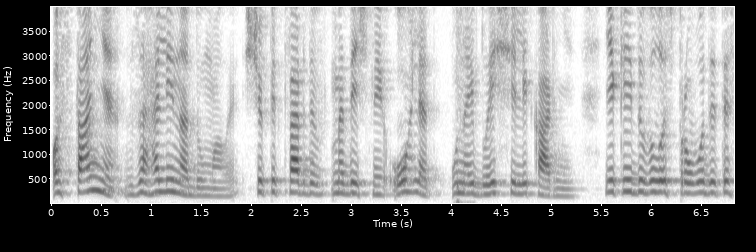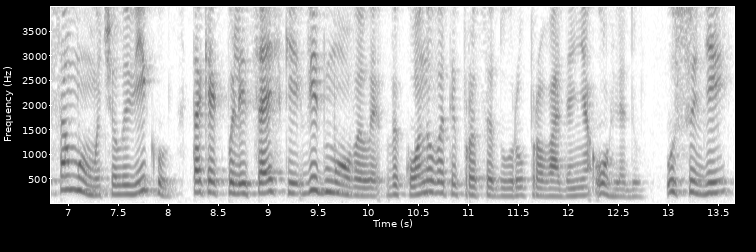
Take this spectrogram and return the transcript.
Останнє взагалі надумали, що підтвердив медичний огляд у найближчій лікарні, який довелось проводити самому чоловіку, так як поліцейські відмовили виконувати процедуру проведення огляду. У суді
